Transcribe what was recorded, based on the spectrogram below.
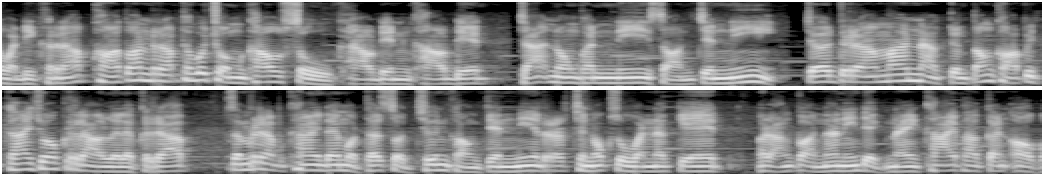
สวัสดีครับ ขอต้อนรับท่านผู้ชมเข้าสู่ข่าวเด่นข่าวเด็ดจ๊ะนงพันนีสอนเจนนี่ เจอดราม่าหนักจนต้องขอปิดค่ายชั่วคราวเลยล่ะครับสำหรับค่ายได้หมดทัศสดชื่นของเจนนี่รัชนกสุวรรณเกตหลังก่อนหน้านี้เด็กในค่ายพากันออก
